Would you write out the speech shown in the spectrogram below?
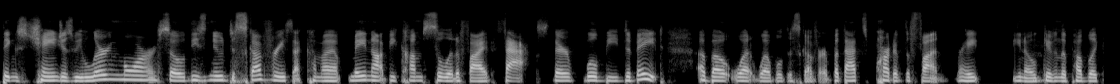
things change as we learn more. So these new discoveries that come up may not become solidified facts. There will be debate about what webb will discover but that's part of the fun right? You know mm-hmm. giving the public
